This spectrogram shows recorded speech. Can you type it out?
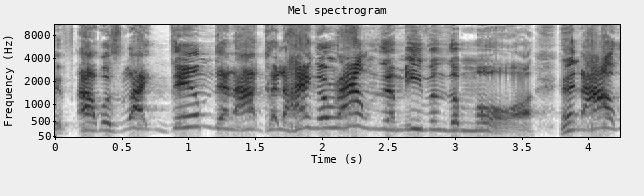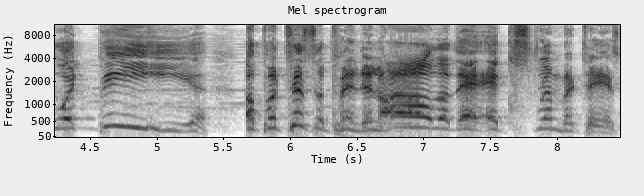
If I was like them, then I could hang around them even the more. And I would be a participant in all of their extremities.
